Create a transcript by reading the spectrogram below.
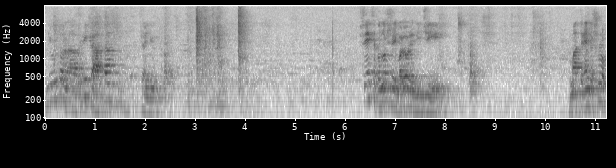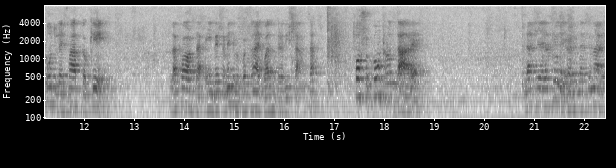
Newton ha applicata, cioè Newton, senza conoscere i valori di G, ma tenendo solo conto del fatto che la forza è inversamente proporzionale al quadro della distanza, posso confrontare l'accelerazione gravitazionale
